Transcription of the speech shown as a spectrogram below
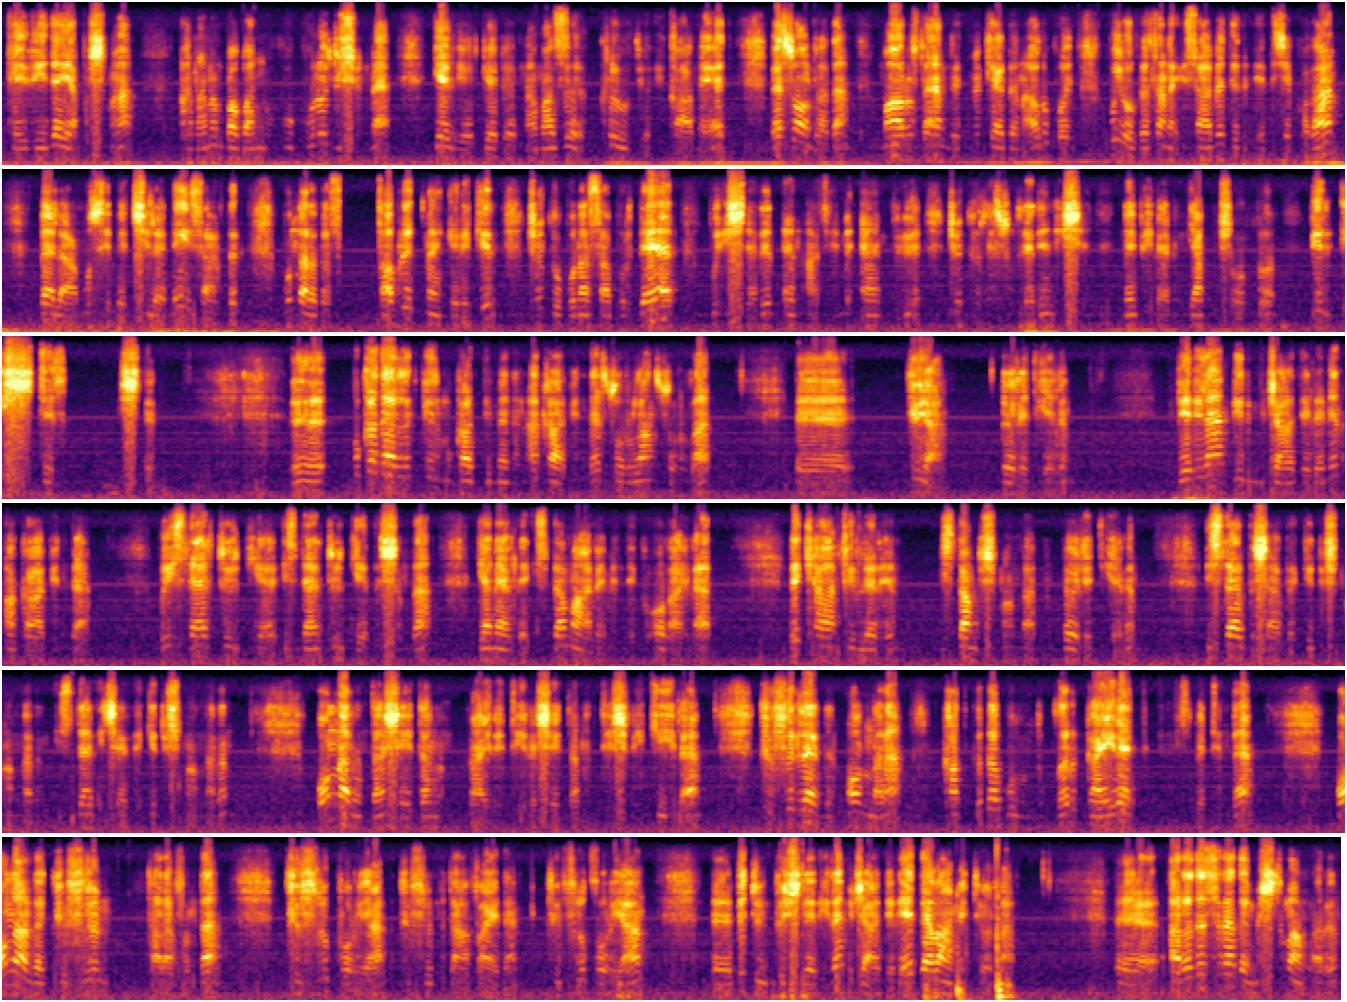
tevhide yapışma, ananın babanın hukukunu düşünme, geliyor geliyor namazı kıl diyor ikame et ve sonra da marufta emret münkerden alıkoy bu yolda sana isabet edecek olan bela, musibet, çile neyse artık bunlara da sabretmen gerekir. Çünkü buna sabır değer. Bu işlerin en azimi, en büyüğü. Çünkü Resullerin işi, Nebilerin yapmış olduğu bir iştir. İşte. Ee, bu kadarlık bir mukaddimenin akabinde sorulan sorular e, güya öyle diyelim verilen bir mücadelenin akabinde bu ister Türkiye, ister Türkiye dışında genelde İslam alemindeki olaylar ve kafirlerin, İslam düşmanlarının böyle diyelim, ister dışarıdaki düşmanların, ister içerideki düşmanların, onların da şeytanın gayretiyle, şeytanın teşvikiyle küfürlerinin onlara katkıda bulundukları gayret nispetinde onlar da küfrün tarafında küfrü koruyan, küfrü müdafaa eden, küfrü koruyan e, bütün güçleriyle mücadeleye devam ediyorlar. Arada sırada Müslümanların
